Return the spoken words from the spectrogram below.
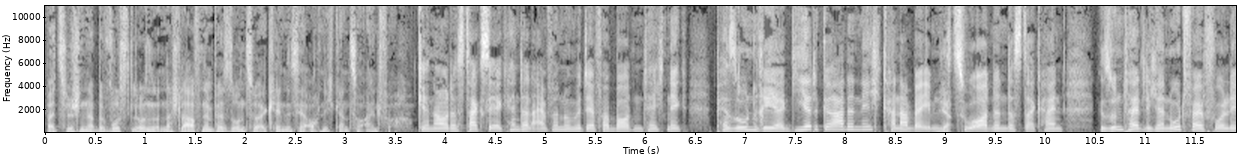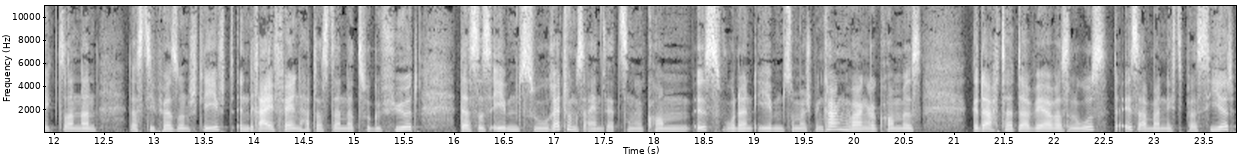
Weil zwischen einer bewusstlosen und einer schlafenden Person zu erkennen, ist ja auch nicht ganz so einfach. Genau, das Taxi erkennt dann einfach nur mit der verbauten Technik, Person reagiert gerade nicht, kann aber eben ja. nicht zuordnen, dass da kein gesundheitlicher Notfall vorliegt, sondern dass die Person schläft. In drei Fällen hat das dann dazu dazu geführt, dass es eben zu Rettungseinsätzen gekommen ist, wo dann eben zum Beispiel ein Krankenwagen gekommen ist, gedacht hat, da wäre was los, da ist aber nichts passiert.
